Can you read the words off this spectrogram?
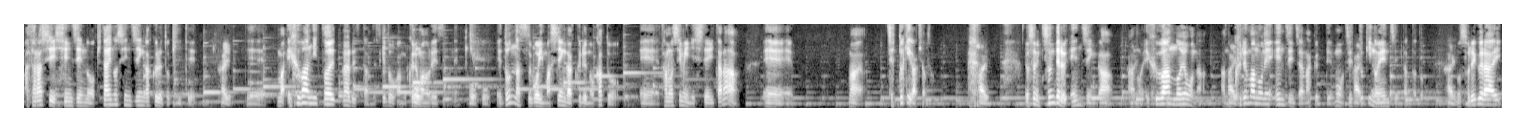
新しい新人の期待の新人が来ると聞いてはい。で、まあ、F1 に捉えられてたんですけどあの車のレースのねえどんなすごいマシンが来るのかと、えー楽しみにしていたら、えーまあ、ジェット機が来たと。はい。要するに積んでるエンジンがあの F1 のようなあのはい車のねエンジンじゃなくてもうジェット機のエンジンだったと、はいもう。それぐらい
